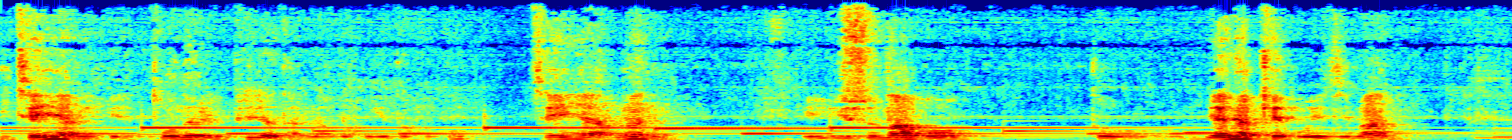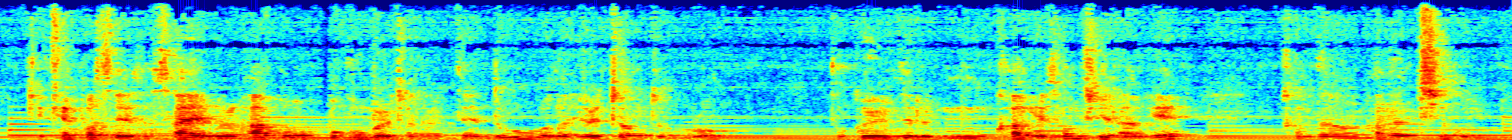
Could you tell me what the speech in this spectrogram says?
이 제이 양에게 돈을 빌려달라고 하기도 하고 제이 양은 유순하고 또 연약해 보이지만 이렇게 캠퍼스에서 사역을 하고 복음을 전할 때 누구보다 열정적으로 또 그 일들을 묵묵하게 성실하게 감당하는 친구입니다.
